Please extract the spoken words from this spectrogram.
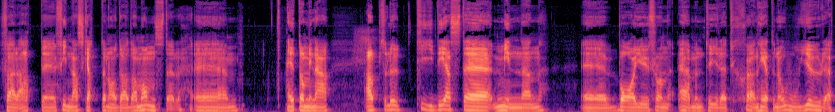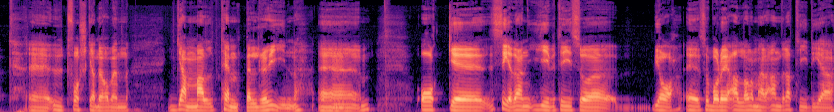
för att eh, finna skatterna och döda monster. Eh, ett av mina absolut tidigaste minnen eh, var ju från äventyret Skönheten och odjuret. Eh, utforskande av en gammal tempelruin. Eh, mm. Och eh, sedan givetvis så ja, eh, så var det alla de här andra tidiga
